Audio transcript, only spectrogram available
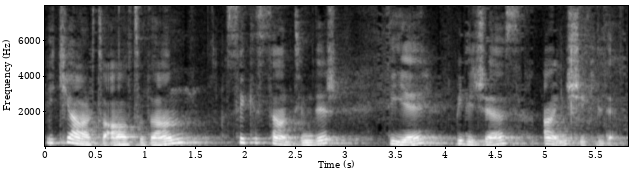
2 artı 6'dan 8 santimdir diyebileceğiz aynı şekilde.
